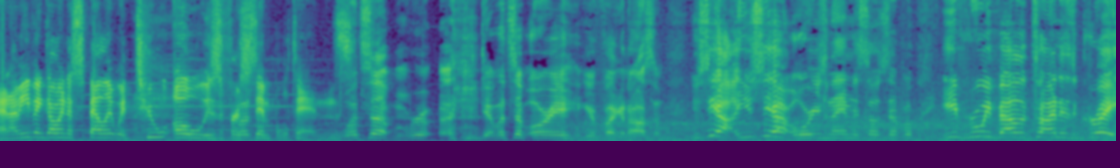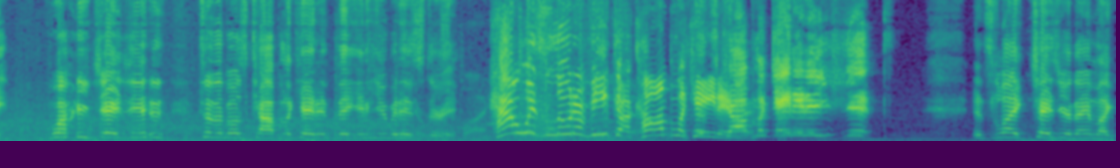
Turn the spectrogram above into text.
And I'm even going to spell it with two O's for What- simpletons. What's up, Ru- what's up, Ori? You're fucking awesome. You see how you see how Ori's name is so simple. Eve Rui Valentine is great. Why are you changing it to the most complicated thing in human history? How is Ludovica complicated? It's complicated as shit. It's like change your name. Like,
